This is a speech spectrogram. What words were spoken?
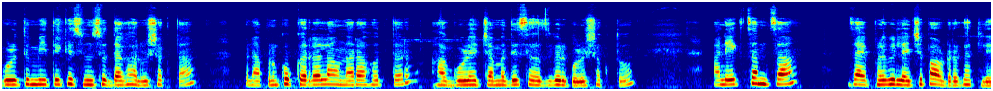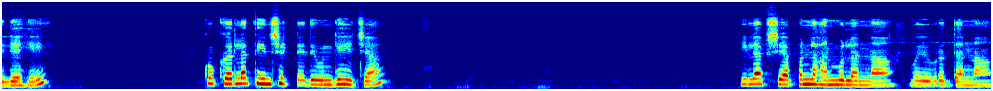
गूळ तुम्ही इथे किसूनसुद्धा घालू शकता. पण आपण कुकरला लावणार आहोत तर हा गूळ याच्यामध्ये सहज विरघळू शकतो. आणि एक चमचा जायफळ विलायची पावडर घातलेली आहे. कुकरला तीन शिट्ट्या देऊन घ्यायच्या. ही लापशी आपण लहान मुलांना वयोवृद्धांना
